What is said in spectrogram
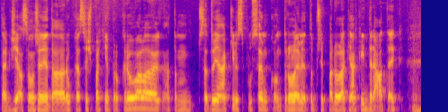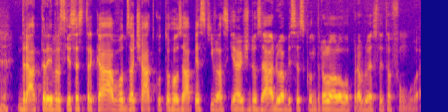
Takže a samozřejmě ta ruka se špatně prokrvovala a tam se to nějakým způsobem kontroluje, mě to připadalo jak nějaký drátek. Mm-hmm. Drát, který prostě se strká od začátku toho zápěstí vlastně až do zádu, aby se zkontrolovalo opravdu, jestli to funguje.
